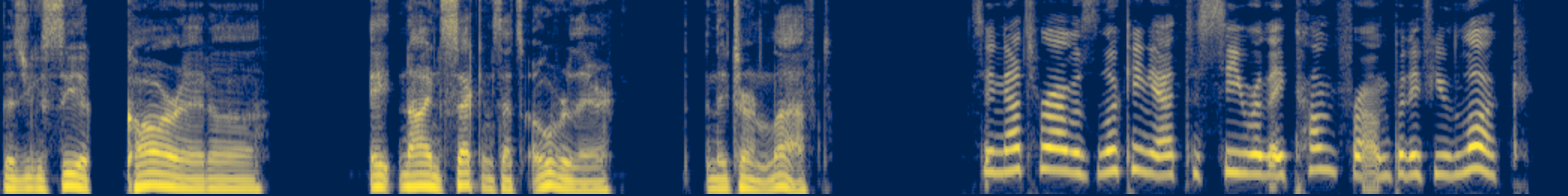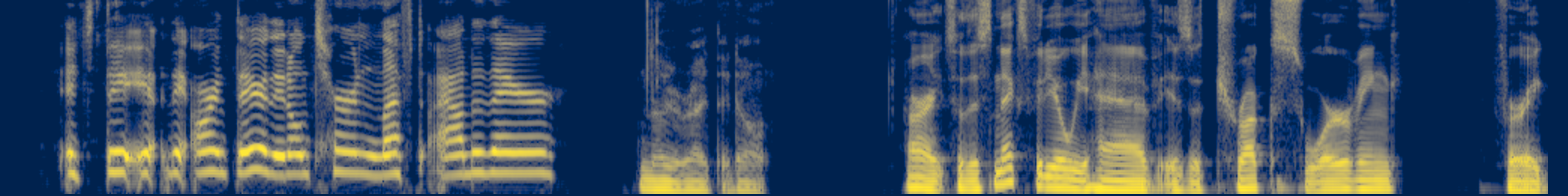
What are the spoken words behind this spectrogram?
Because you can see a car at uh eight, nine seconds that's over there, and they turn left. See, that's where I was looking at to see where they come from. But if you look, it's they they aren't there. They don't turn left out of there. No, you're right, they don't. All right, so this next video we have is a truck swerving for a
